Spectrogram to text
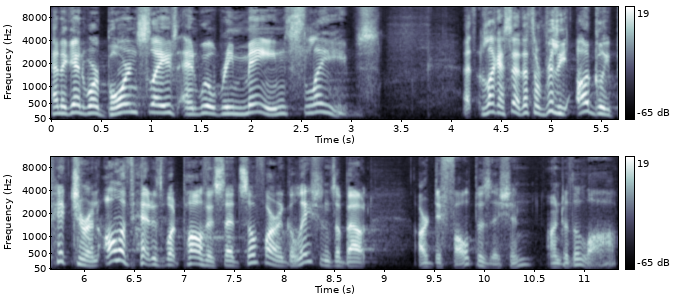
And again, we're born slaves and will remain slaves. Like I said, that's a really ugly picture, and all of that is what Paul has said so far in Galatians about our default position under the law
